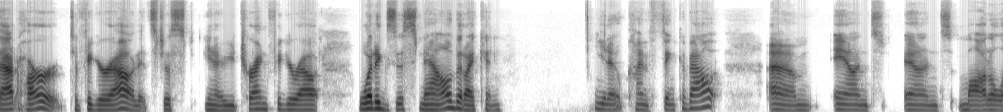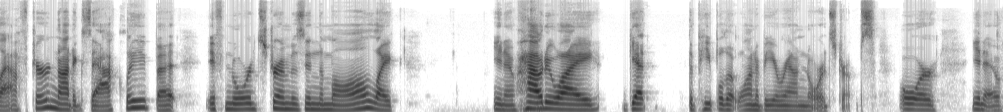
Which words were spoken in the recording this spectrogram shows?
that hard to figure out. It's just you know you try and figure out what exists now that i can you know kind of think about um, and and model after not exactly but if nordstrom is in the mall like you know how do i get the people that want to be around nordstrom's? Or you know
